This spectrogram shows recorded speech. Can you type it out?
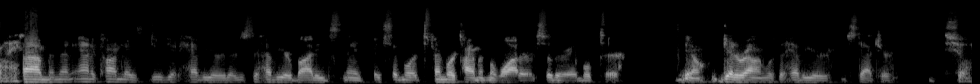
Right. um, and then anacondas do get heavier. They're just a heavier bodied snake. They spend more spend more time in the water, so they're able to, you know, get around with a heavier stature. Sure.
